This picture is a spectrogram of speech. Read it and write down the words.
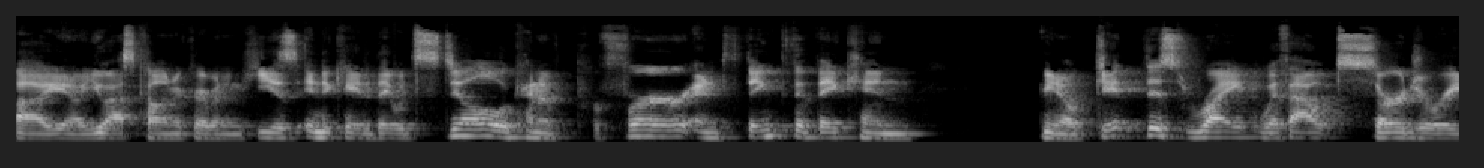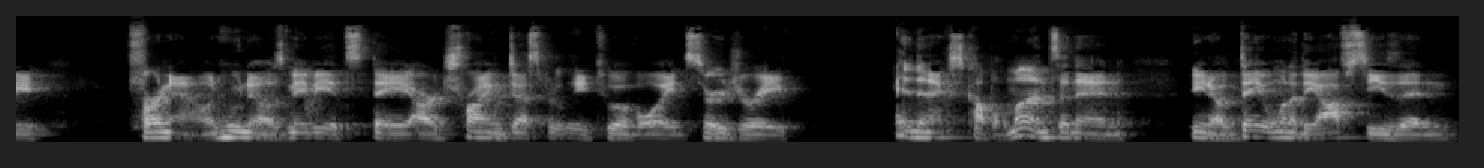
uh, you know, you asked Colin McCrimmon, and he has indicated they would still kind of prefer and think that they can, you know, get this right without surgery for now. And who knows, maybe it's they are trying desperately to avoid surgery in the next couple months, and then you know, day one of the off season,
